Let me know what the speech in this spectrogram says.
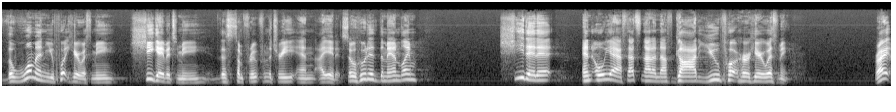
The woman you put here with me, she gave it to me, this, some fruit from the tree, and I ate it. So who did the man blame? She did it. And oh, yeah, if that's not enough, God, you put her here with me. Right?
